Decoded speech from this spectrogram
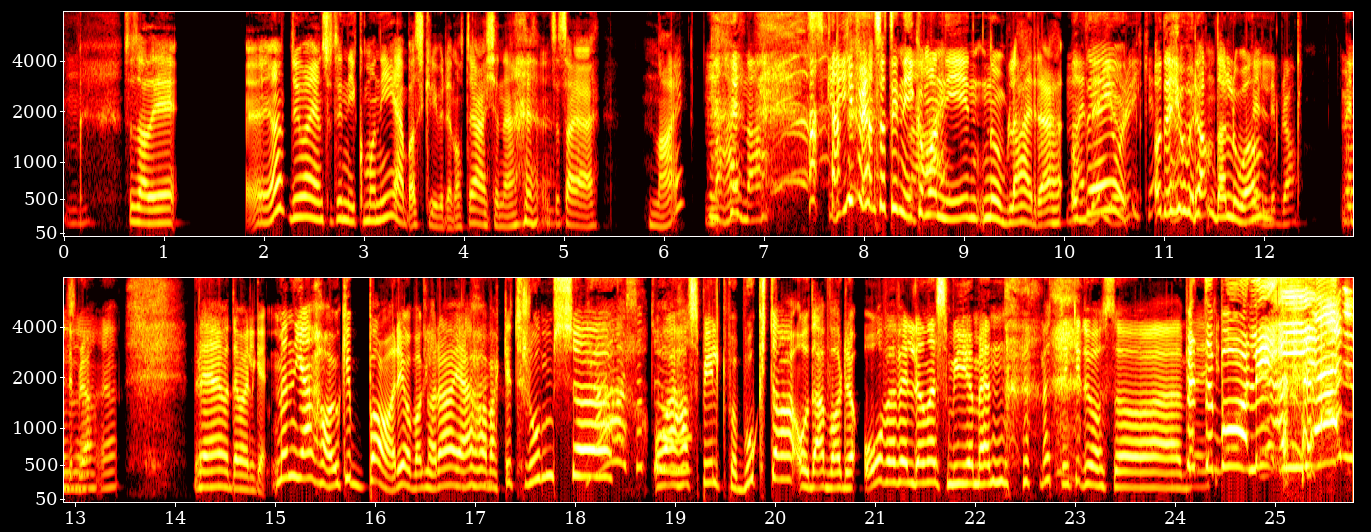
Mm. Så sa de eh, ja, du er 1,79,9. Jeg bare skriver 1,80, jeg kjenner jeg. Så sa jeg nei. Nei, nei. Skriv 1,79,9, noble herre. Nei, og, det det gjorde, og det gjorde han. Da lo han. Veldig bra. Veldig Altså, bra. ja. Det, det var veldig gøy. Men jeg har jo ikke bare jobba, Klara. Jeg har vært i Tromsø. Og jeg har spilt på Bukta, og der var det overveldende mye menn. Møtte ikke du også Bette Petter Baarli igjen!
